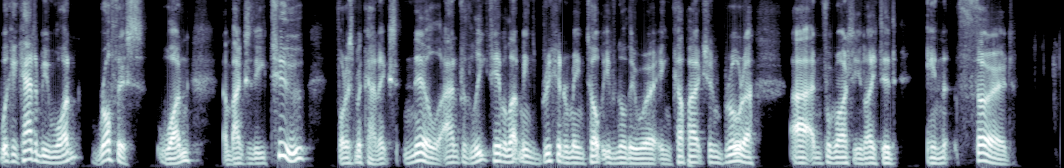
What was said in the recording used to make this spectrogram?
Wick Academy 1, Rothes 1, and Banks o' Dee 2, Forres Mechanics nil. And for the league table, that means Brechin remain top, even though they were in cup action. Brora uh, and Formartine United in third.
